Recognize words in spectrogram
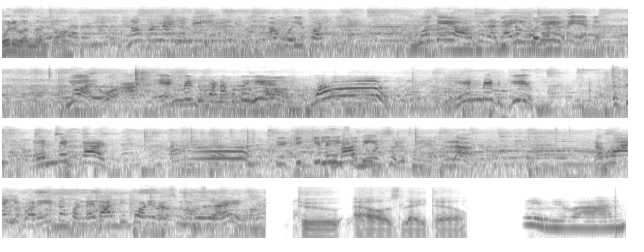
भोलि भन्दा हुन्छ म चाहिँ हजुरहरूलाई यो चाहिँ यो ह्यान्डमेड बनाएको तैँले? ह्यान्डमेड गिफ्ट ह्यान्डमेड कार्ड त्यो के के लेखेको छ। नोट्सहरू ल। र म अहिले भरे तपाईँहरूलाई राति पढेर सुनाउँछु है। Two hours later. Every one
